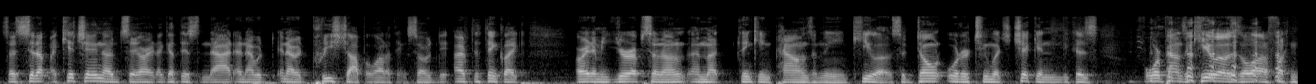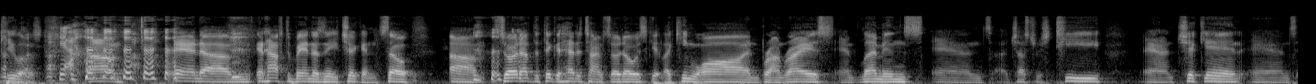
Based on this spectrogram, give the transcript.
so I'd sit up my kitchen. I'd say, "All right, I got this and that," and I would and I would pre-shop a lot of things. So I have to think like. All right, I'm in Europe, so I'm not thinking pounds, I'm thinking kilos. So don't order too much chicken because four pounds of kilos is a lot of fucking kilos Yeah. um, and um, and half the band doesn't eat chicken. So um, so I'd have to think ahead of time. So I'd always get like quinoa and brown rice and lemons and uh, Chester's tea and chicken and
